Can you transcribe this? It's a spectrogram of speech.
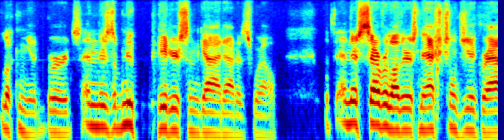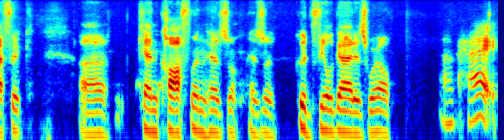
looking at birds. And there's a new Peterson guide out as well. But, and there's several others, National Geographic. Uh, Kenn Kaufman has a, has a good field guide as well. Okay,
